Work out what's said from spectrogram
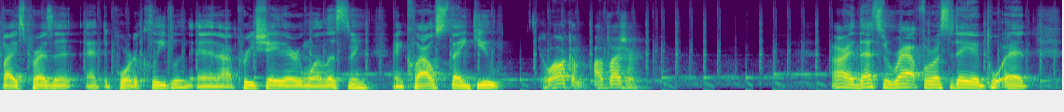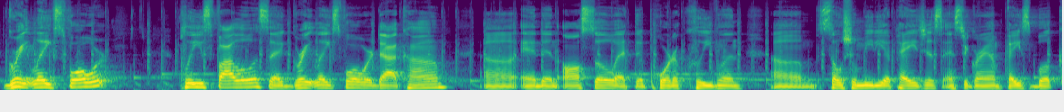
Vice President at the Port of Cleveland. And I appreciate everyone listening. And Klaus, thank you. You're welcome. My pleasure. All right, that's a wrap for us today at, at Great Lakes Forward. Please follow us at greatlakesforward.com uh, and then also at the Port of Cleveland um, social media pages Instagram, Facebook,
